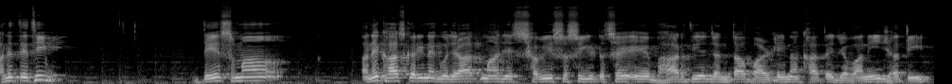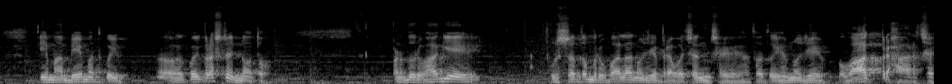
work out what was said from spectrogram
અને તેથી દેશમાં અને ખાસ કરીને ગુજરાતમાં જે છવ્વીસ સીટ છે એ ભારતીય જનતા પાર્ટીના ખાતે જવાની જ હતી, એમાં બે મત કોઈ કોઈ પ્રશ્ન જ નહોતો. પણ દુર્ભાગ્યે પુરુષોત્તમ રૂપાલાનું જે પ્રવચન છે અથવા તો એમનો જે વાક પ્રહાર છે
